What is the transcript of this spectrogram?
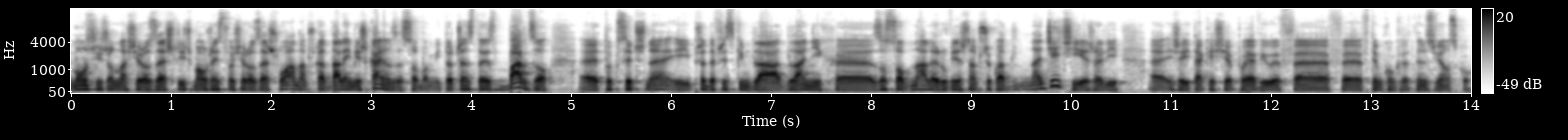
mąż i żona się rozeszli, czy małżeństwo się rozeszło, a na przykład dalej mieszkają ze sobą i to często jest bardzo toksyczne i przede wszystkim dla, dla nich z osobna, ale również na przykład na dzieci, jeżeli, jeżeli takie się pojawiły w, w, w tym konkretnym związku.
